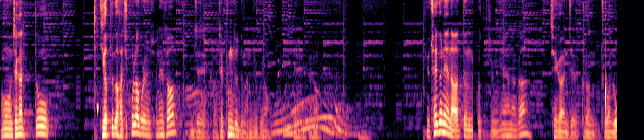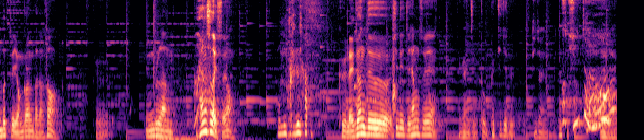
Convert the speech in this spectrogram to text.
어 제가 또 기업들과 같이 콜라보레이션해서 이제 그런 제품들도 만들고요. 네, 그래서 음. 최근에 나왔던 것 중에 하나가 제가 이제 그런 좋아하는 로봇들의 영감을 받아서 그 몽블랑 그 향수가 있어요. 몽블랑. 그 레전드 시리즈 향수에 제가 이제 또 패키지를 디자인했었어요. 진짜요? 네, 네.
